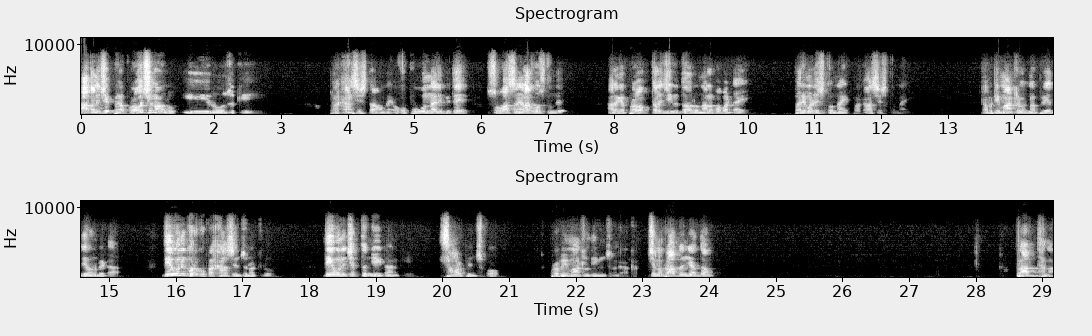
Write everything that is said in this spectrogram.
అతను చెప్పిన ప్రవచనాలు ఈ రోజుకి ప్రకాశిస్తూ ఉన్నాయి. ఒక పువ్వు నలిపితే సువాసన ఎలాగొస్తుంది? అలాగే ప్రవక్తల జీవితాలు నలపబడ్డాయి పరిమళిస్తున్నాయి ప్రకాశిస్తున్నాయి. కాబట్టి ఈ మాటలు వింటున్న ప్రియ దేవుని బిడ్డ దేవుని కొరకు ప్రకాశించున్నట్లు దేవుని చిత్తం చేయటానికి సమర్పించుకో. ప్రభు ఈ మాటలు దీవించడం కాక చిన్న ప్రార్థన చేద్దాం. ప్రార్థన.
